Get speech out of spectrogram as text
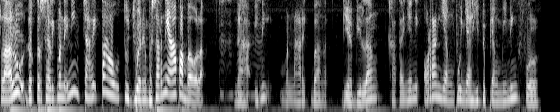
Lalu Dr. Seligman ini cari tahu tujuan yang besar ini apa Mbak Ola. Nah ini menarik banget. Dia bilang katanya nih orang yang punya hidup yang meaningful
